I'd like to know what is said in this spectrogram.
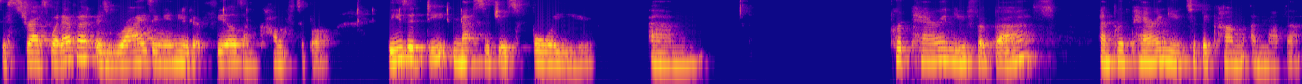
distress whatever is rising in you that feels uncomfortable these are deep messages for you um, preparing you for birth and preparing you to become a mother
